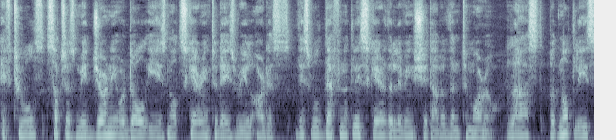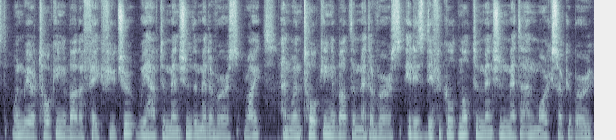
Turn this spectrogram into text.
If tools such as Midjourney or DALL-E is not scaring today's real artists, this will definitely scare the living shit out of them tomorrow. Last but not least, when we are talking about a fake future, we have to mention the metaverse, right? And when talking about the metaverse, it is difficult not to mention Meta and Mark Zuckerberg.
